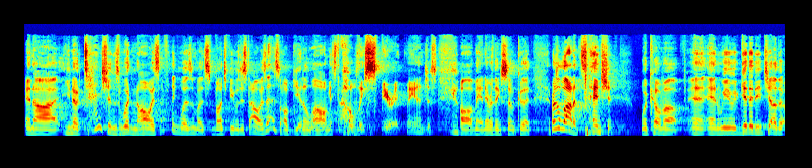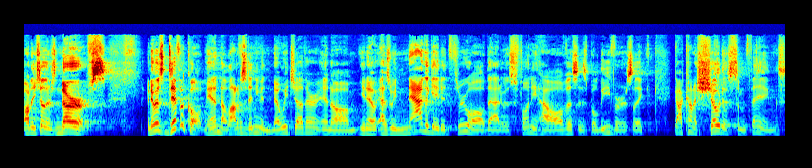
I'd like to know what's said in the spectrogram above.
And, uh, you know, tensions wouldn't always, everything wasn't a bunch of people just always, let's all get along. It's the Holy Spirit, man. Just, oh, man, everything's so good. There was a lot of tension would come up and, and we would get at each other, on each other's nerves. And it was difficult, man. A lot of us didn't even know each other. And, um, you know, as we navigated through all that, it was funny how all of us as believers, like, God kind of showed us some things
